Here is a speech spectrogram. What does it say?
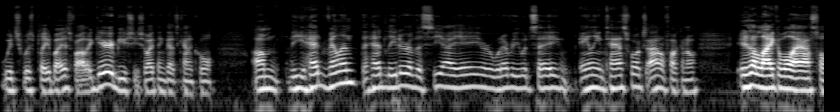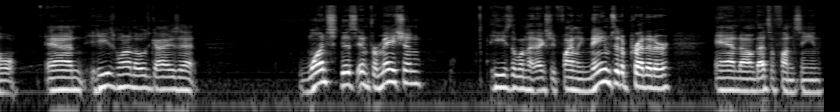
which was played by his father, Gary Busey. So I think that's kind of cool. Um, the head villain, the head leader of the CIA or whatever you would say, Alien Task Force, I don't fucking know, is a likable asshole. And he's one of those guys that wants this information. He's the one that actually finally names it a predator. And um, that's a fun scene.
